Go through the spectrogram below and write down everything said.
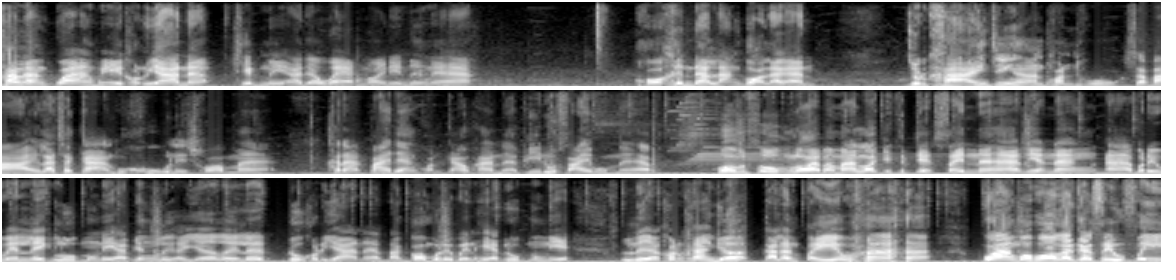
ข้างหลังกว้างพี่ขออนุญาตนะคลิปนี้อาจจะแหวกหน่อยนิดนึงนะฮะขอขึ้นด้านหลังก่อนแล้วกัน จุดขายจริงๆอะมันผ่อนถูกสบายราชการพวกครูเนี่ยชอบมาก ขนาดป้ายแดงผ่อน9,000นะพี่ดูไซส์ผมนะครับผมสูงร้อยประมาณ127เซนนะฮะเนี่ยนั่งอ่าบริเวณเล็กรูมตรงนี้ครับยังเหลือเยอะเลยแล้วดูขออนุญาตนะฮะตากล้องบริเวณเฮดรูมตรงนี้ เหลือค่อนข้างเยอะการันตีว่ากว้างพอๆกันกับเซลฟี่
